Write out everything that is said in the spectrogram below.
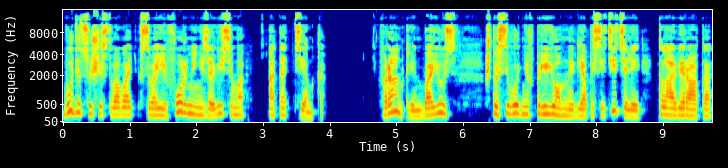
будет существовать в своей форме независимо от оттенка. Франклин, боюсь, что сегодня в приемной для посетителей Клаверака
